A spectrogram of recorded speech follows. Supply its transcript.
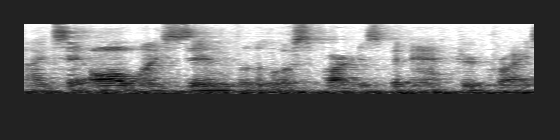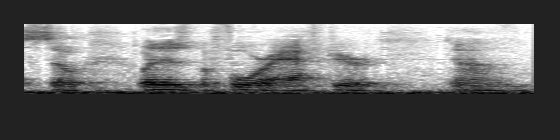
I'd say all my sin for the most part has been after Christ. So whether it's before or after, um,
